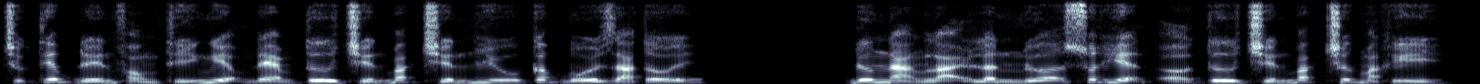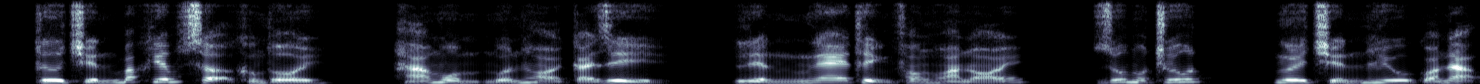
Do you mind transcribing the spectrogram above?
trực tiếp đến phòng thí nghiệm đem tư chiến bắc chiến hữu cấp bối ra tới. Đương nàng lại lần nữa xuất hiện ở tư chiến bắc trước mặt khi, tư chiến bắc khiếp sợ không thôi, há mồm muốn hỏi cái gì, liền nghe thịnh phong hoa nói, giúp một chút, ngươi chiến hữu quá nặng.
